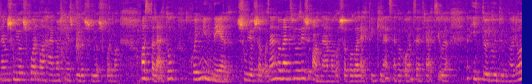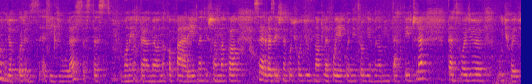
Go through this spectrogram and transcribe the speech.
nem súlyos forma, a 3-as, 4-es pedig a súlyos forma. Azt találtuk, hogy minél súlyosabb az endometriózis, annál magasabb a galektin 9-nek a koncentrációja. Itt örültünk nagyon, hogy akkor ez, ez így jó lesz, ezt, ezt van értelme annak a pár évnek és annak a szervezésnek, hogy hogy jutnak le folyékony nitrogénben a minták Pécsre. Tehát, hogy úgy, hogy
